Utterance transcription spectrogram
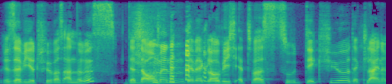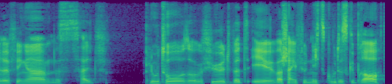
reserviert für was anderes. Der Daumen, der wäre, glaube ich, etwas zu dick für. Der kleinere Finger ist halt Pluto so gefühlt, wird eh wahrscheinlich für nichts Gutes gebraucht.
